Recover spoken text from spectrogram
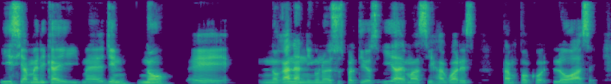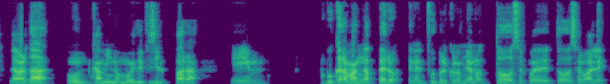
y si América y Medellín no, eh, no ganan ninguno de sus partidos y además si Jaguares tampoco lo hace. La verdad, un camino muy difícil para... Em, Bucaramanga, pero en el fútbol colombiano todo se puede, todo se vale.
